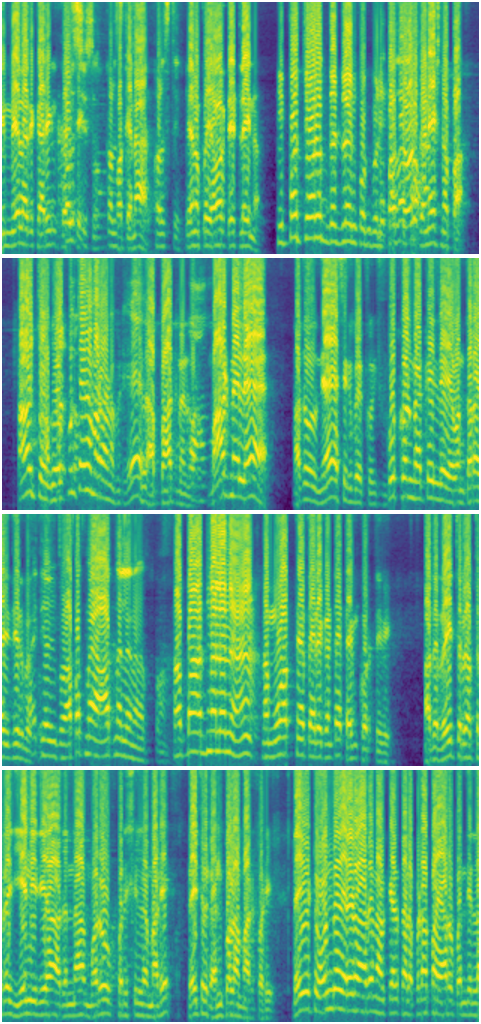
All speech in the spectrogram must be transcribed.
ನಿಮ್ ಮೇಲಧಿಕಾರಿ ಕಳಿಸಿ. ಓಕೆನಾ ಕಳಿಸ್ತೀವಿ. ಏನಪ್ಪ ಯಾವಾಗ ಡೆಡ್ ಲೈನ್ ಇಪ್ಪತ್ತೇಳಕ್ ಡೆಡ್ ಲೈನ್ ಕೊಟ್ಬಿಡಿ. ಇಪ್ಪತ್ತೇಳು ಗಣೇಶನಪ್ಪ. ಆಯ್ತು ಮಾಡೋಣ ಬಿಡಿ. ಇಲ್ಲ, ಹಬ್ಬ ಆದ್ಮೇಲೆ. ಮಾಡು. ಮಾಡ್ಮೇಲೆ ಅದು ನ್ಯಾಯ ಸಿಗ್ಬೇಕು. ಕೂತ್ಕೊಂಡ್ಬೇಕು ಇಲ್ಲಿ ಒಂಥರ ಇದಿರ್ಬೇಕು. ಅಪತ್ ಆದ್ಮೇಲೆ ಹಬ್ಬ? ಆದ್ಮೇಲೆನೆ ನಾವು ಮೂವತ್ತನೇ ತಾರೀಕು ಗಂಟೆ ಟೈಮ್ ಕೊಡ್ತೀವಿ. ಅದ್ರ ರೈತರ ಹತ್ರ ಏನಿದೆಯೋ ಅದನ್ನ ಮರು ಪರಿಶೀಲನೆ ಮಾಡಿ ರೈತರಿಗೆ ಅನುಕೂಲ ಮಾಡ್ಕೊಡಿ. ದಯವಿಟ್ಟು ಒಂದು ಎರಡು ಆದ್ರೆ ನಾವು ಕೇಳ್ತಾ ಇಲ್ಲ ಬಿಡಪ್ಪ ಯಾರು ಬಂದಿಲ್ಲ.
